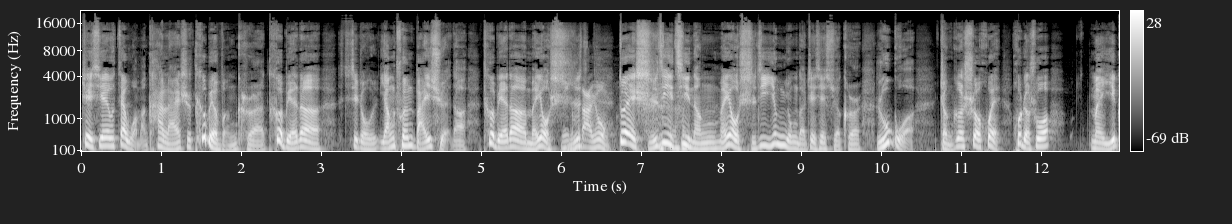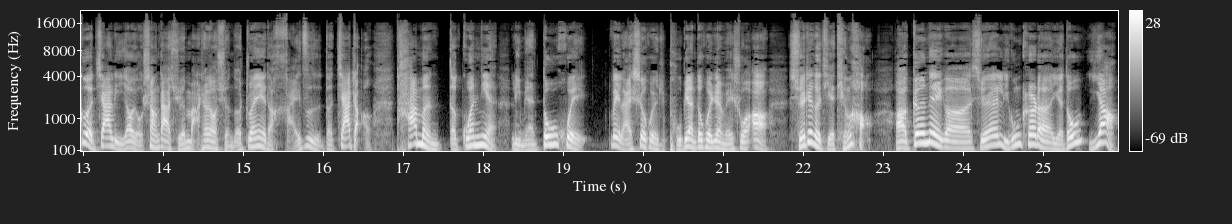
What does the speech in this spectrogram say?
这些，在我们看来是特别文科、特别的这种阳春白雪的、特别的没有实。对实际技能没有实际应用的这些学科，如果整个社会或者说每一个家里要有上大学、马上要选择专业的孩子的家长，他们的观念里面都会，未来社会普遍都会认为说啊，学这个也挺好啊，跟那个学理工科的也都一样。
